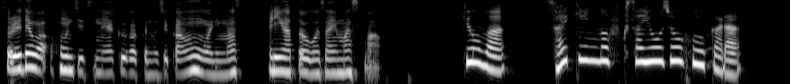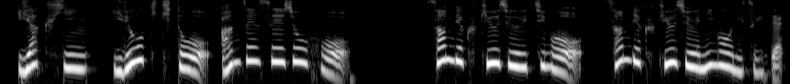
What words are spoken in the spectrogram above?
それでは本日の薬学の時間を終わります。ありがとうございました。今日は最近の副作用情報から医薬品、医療機器等安全性情報391号、392号について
